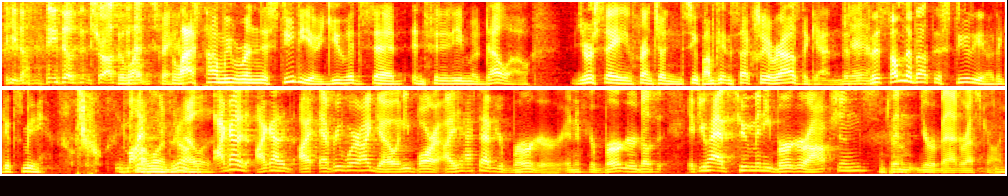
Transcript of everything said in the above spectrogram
he doesn't he doesn't trust The, la- that. That's the last time we were in the studio, you had said Infinity Modelo. You're saying French onion soup. I'm getting sexually aroused again. This is this something about this studio that gets me. Gets my Mine's going. vanilla. I got to I got to I, everywhere I go, any bar, I have to have your burger. And if your burger doesn't, if you have too many burger options, then you're a bad restaurant.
